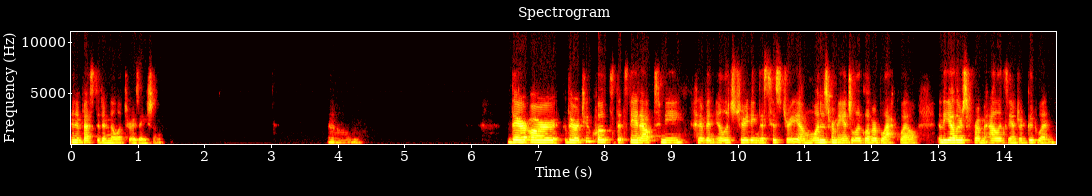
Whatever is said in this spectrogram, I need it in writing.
and invested in militarization. Um, there are there are two quotes that stand out to me, kind of in illustrating this history. Um, one is from Angela Glover Blackwell, and the other is from Alexandra Goodwin.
